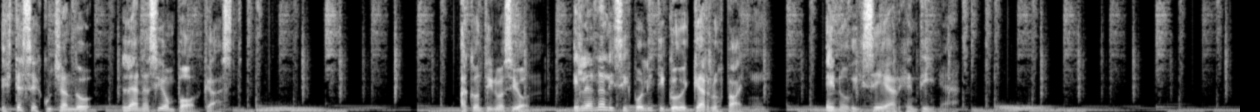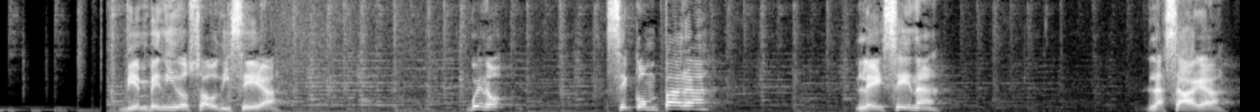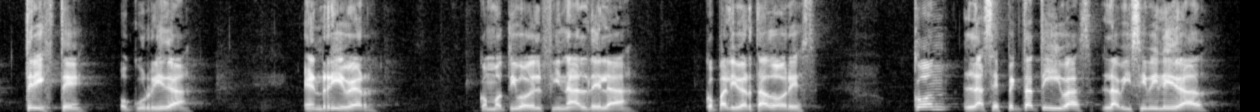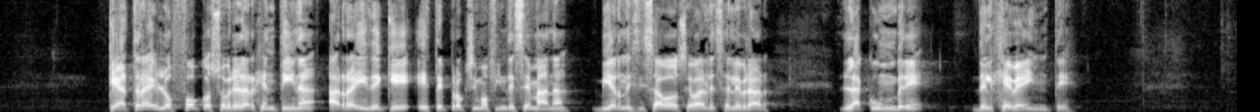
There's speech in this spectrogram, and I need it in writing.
Estás escuchando La Nación Podcast. A continuación, el análisis político de Carlos Pañi en Odisea Argentina. Bienvenidos a Odisea. Bueno, se compara la escena, la saga triste ocurrida en River con motivo del final de la Copa Libertadores, con las expectativas, la visibilidad que atrae los focos sobre la Argentina a raíz de que este próximo fin de semana, viernes y sábado, se va a celebrar la cumbre del G20.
